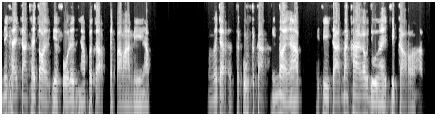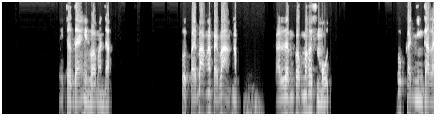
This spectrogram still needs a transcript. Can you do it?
นนี้ใช้การใช้จอย PS4 เล่นนครับ ก็จะเป็นประมาณนี้ครับ มันก็จะตะกุกตะกักนิดหน่อยนะครับ วิธีการตั้งค่าก็ไปดูในคลิปเก่าครับ นี่จะแดงเห็นว่ามันจะกดไปบ้างไม่ไปบ้างครับ การเริ่มก็ไม่ค่อยสมูทพวกการยิงการอะไร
